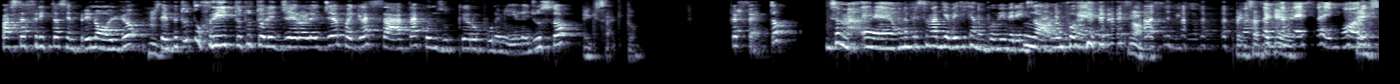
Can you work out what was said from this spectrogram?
pasta fritta sempre in olio, Mhm. sempre tutto fritto, tutto leggero, leggero, poi glassata con zucchero oppure miele, giusto? Exacto. Perfetto. Insomma, eh, una persona diabetica non può vivere in No, non può vivere in No. Subito Pensate che- una festa e muore. Pens-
